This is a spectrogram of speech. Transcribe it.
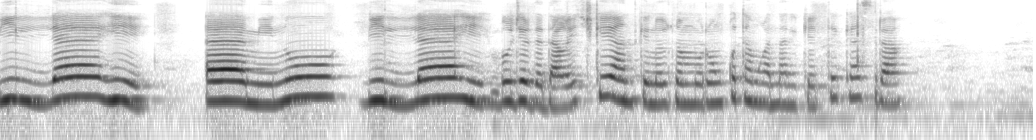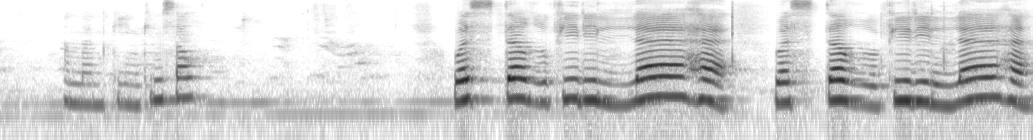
биллахи амину биллахи бул жерде дагы ички анткени өзүнөн мурунку тамганын аракети касра андан кийинки мисал вастагфириллаха вастагфириллаха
